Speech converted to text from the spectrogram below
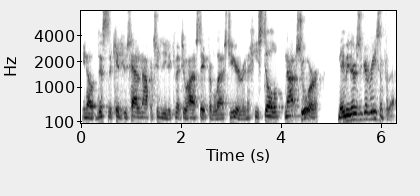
you know, this is a kid who's had an opportunity to commit to Ohio State for the last year. And if he's still not sure, maybe there's a good reason for that.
